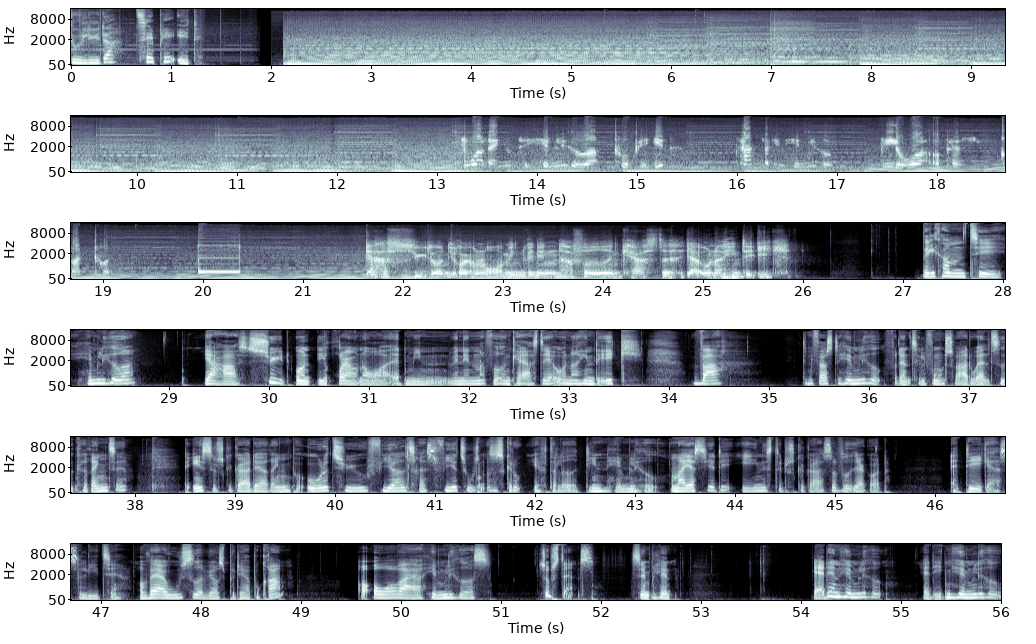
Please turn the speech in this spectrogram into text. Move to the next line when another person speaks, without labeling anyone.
Du lytter til P1.
Du har ringet til Hemmeligheder på P1. Tak for din hemmelighed. Vi lover at passe godt på den.
Jeg har sygt ondt i røven over, at min veninde har fået en kæreste. Jeg under hende det ikke.
Velkommen til Hemmeligheder. Jeg har sygt ondt i røven over, at min veninde har fået en kæreste, jeg under hende det ikke, var den første hemmelighed for den telefonsvar, du altid kan ringe til. Det eneste, du skal gøre, det er at ringe på 28 54 4000, og så skal du efterlade din hemmelighed. Og når jeg siger det eneste, du skal gøre, så ved jeg godt, at det ikke er så lige til. Og hver uge sidder vi også på det her program og overvejer hemmeligheders substans. Simpelthen. Er det en hemmelighed? Er det ikke en hemmelighed?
